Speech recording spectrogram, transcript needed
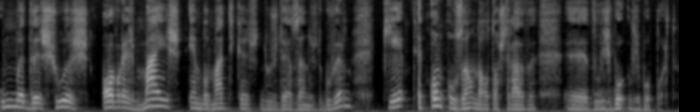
uma das suas obras mais emblemáticas dos 10 anos de governo, que é a conclusão da autoestrada eh, de Lisboa-Porto. lisboa porto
